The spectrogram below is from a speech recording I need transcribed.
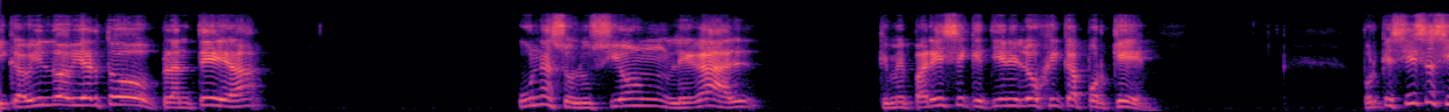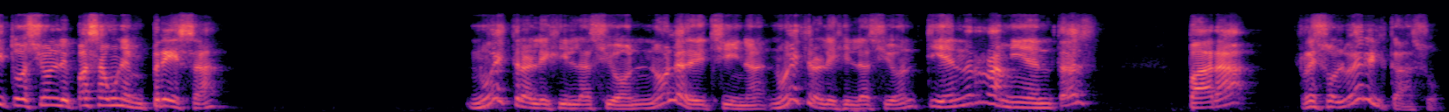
y Cabildo Abierto plantea una solución legal que me parece que tiene lógica. ¿Por qué? Porque si esa situación le pasa a una empresa, nuestra legislación, no la de China, nuestra legislación tiene herramientas para resolver el caso,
